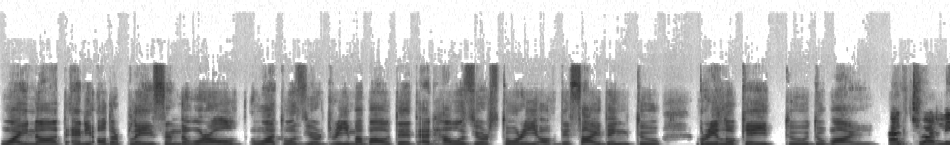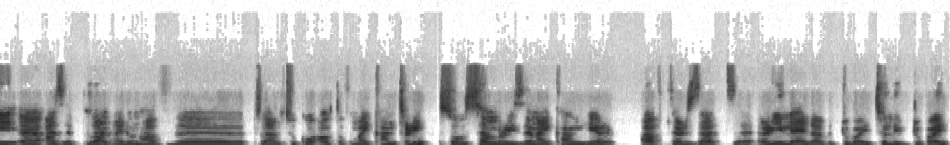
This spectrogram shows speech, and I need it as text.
Why not any other place in the world? What was your dream about it? And how was your story of deciding to relocate to Dubai? Actually, uh, as a plan, I don't have the plan to go out of my country. So some reason I come here after that, uh, really, I love Dubai to live Dubai,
